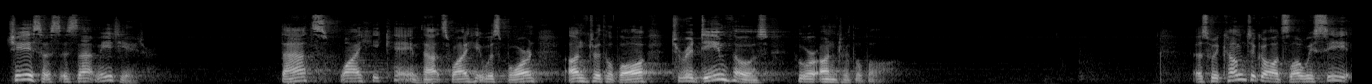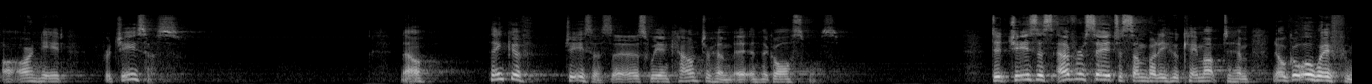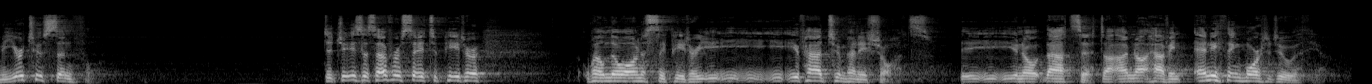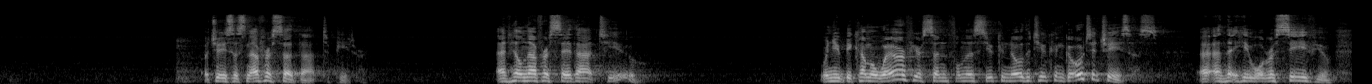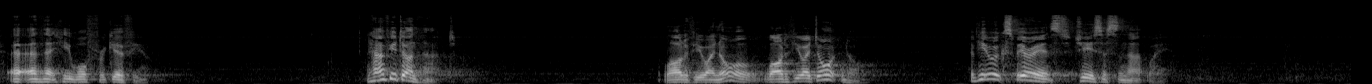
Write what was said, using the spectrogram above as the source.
Jesus is that mediator. That's why he came. That's why he was born under the law, to redeem those who are under the law. As we come to God's law, we see our need for Jesus. Now, think of Jesus as we encounter him in the Gospels. Did Jesus ever say to somebody who came up to him, No, go away from me, you're too sinful? Did Jesus ever say to Peter, Well, no, honestly, Peter, you, have had too many shots. You know, that's it. I'm not having anything more to do with you. But Jesus never said that to Peter. And He'll never say that to you. When you become aware of your sinfulness, you can know that you can go to Jesus and that He will receive you and that He will forgive you. Have you done that? A lot of you I know, a lot of you I don't know. Have you experienced Jesus in that way?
